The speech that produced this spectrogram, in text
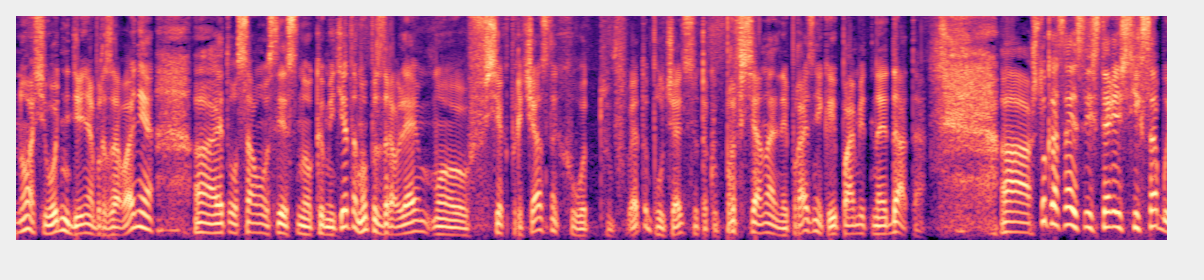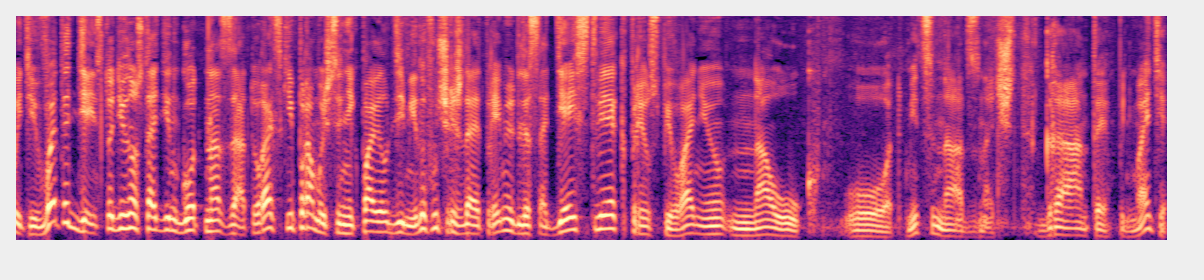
Ну а сегодня день образования а, этого самого Следственного комитета. Мы поздравляем всех причастных. Вот это получается такой профессиональный праздник и памятная дата. А, что касается исторических событий. В этот день, 191 год назад, уральский промышленник Павел Демидов учреждает премию для содействия к преуспеванию наук. Вот, меценат, значит, гранты, понимаете?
